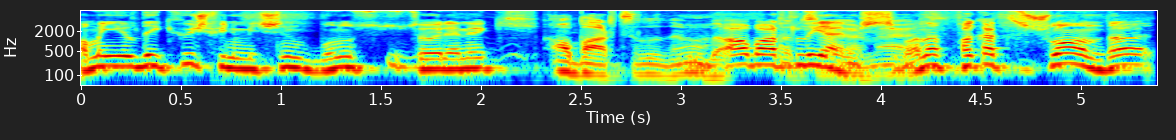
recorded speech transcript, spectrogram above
Ama yılda 2-3 film için bunu söylemek Abartılı değil mi? abartılı Katılıyorum, gelmiş evet. bana. Fakat şu anda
